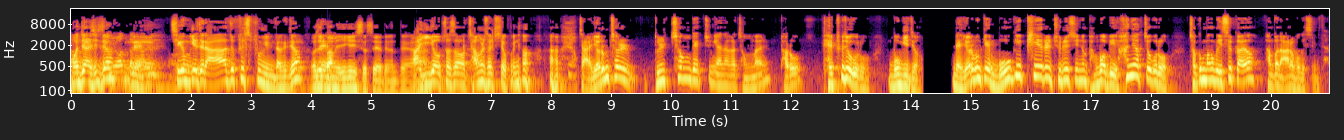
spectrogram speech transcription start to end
뭔지 아시죠? 네. 지금 이 계절에 아주 필수품입니다. 그죠? 어젯밤에 네. 이게 있었어야 되는데. 아, 이게 없어서 잠을 설치셨군요. 자, 여름철 불청객 중에 하나가 정말 바로 대표적으로 모기죠. 네, 여러분께 모기 피해를 줄일 수 있는 방법이 한의학적으로 접근 방법이 있을까요? 한번 알아보겠습니다.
